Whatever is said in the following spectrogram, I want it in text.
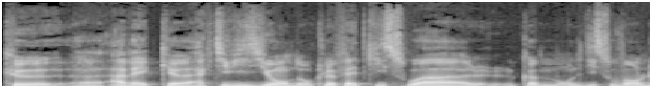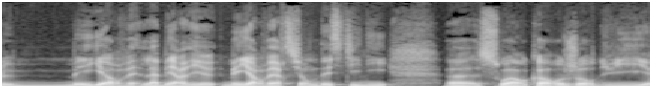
que euh, avec euh, Activision. Donc le fait qu'il soit, comme on le dit souvent, le meilleur la meilleure version de Destiny soit encore aujourd'hui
